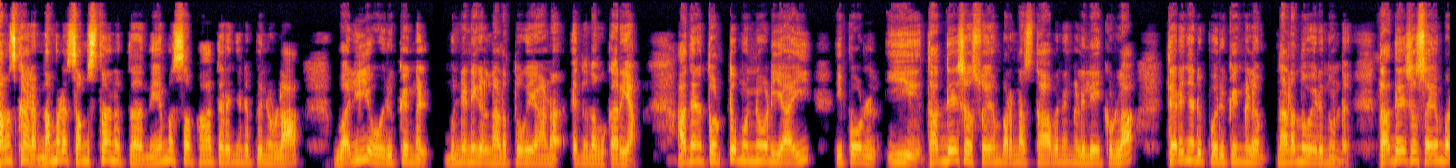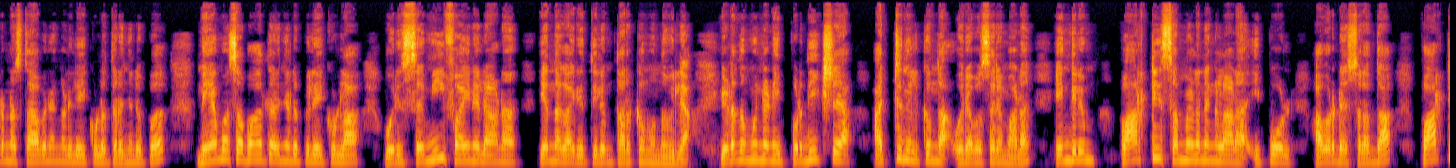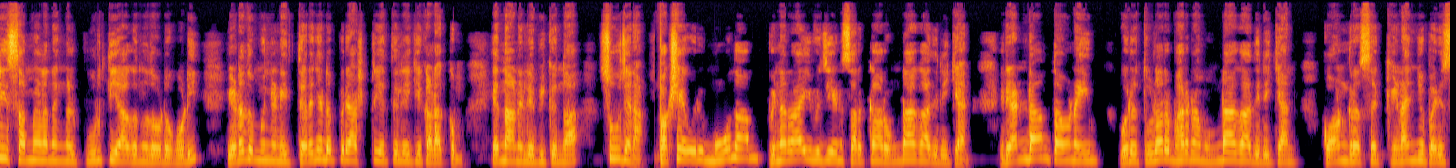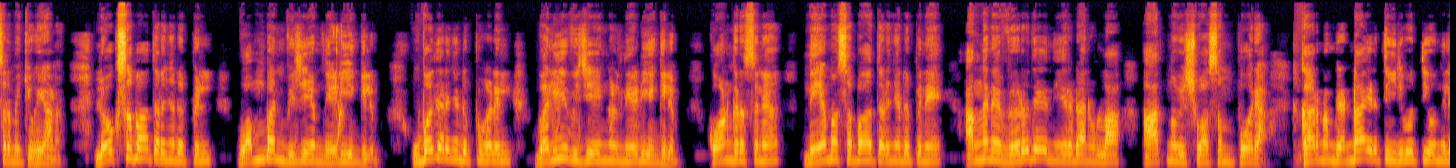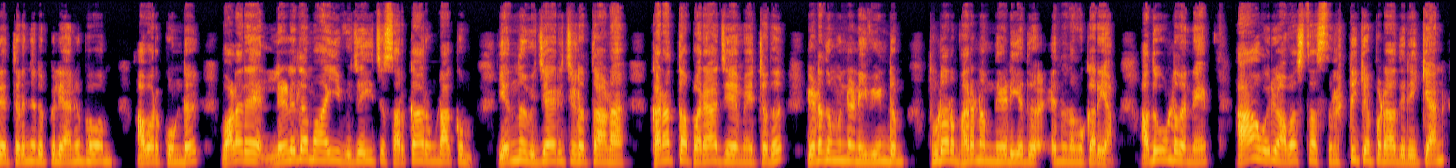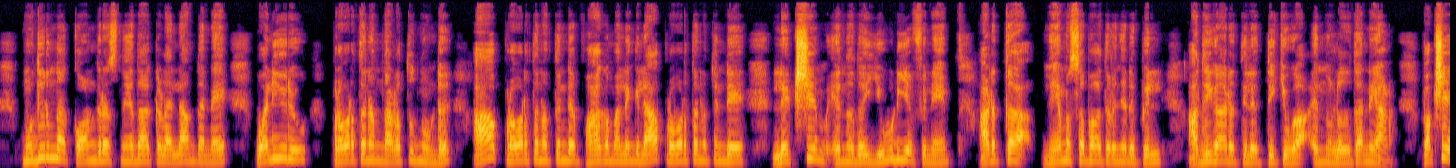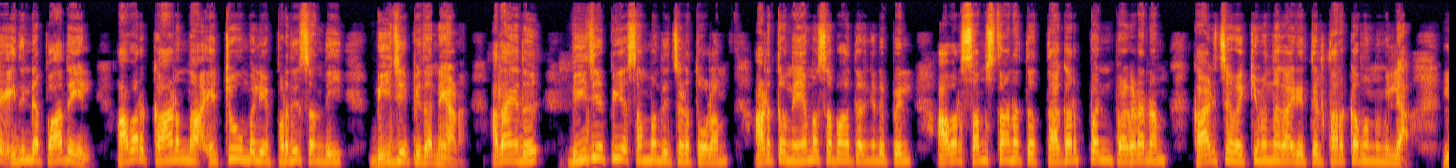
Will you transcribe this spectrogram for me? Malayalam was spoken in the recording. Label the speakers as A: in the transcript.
A: നമസ്കാരം നമ്മുടെ സംസ്ഥാനത്ത് നിയമസഭാ തെരഞ്ഞെടുപ്പിനുള്ള വലിയ ഒരുക്കങ്ങൾ മുന്നണികൾ നടത്തുകയാണ് എന്ന് നമുക്കറിയാം അതിന് തൊട്ട് മുന്നോടിയായി ഇപ്പോൾ ഈ തദ്ദേശ സ്വയംഭരണ സ്ഥാപനങ്ങളിലേക്കുള്ള തെരഞ്ഞെടുപ്പ് ഒരുക്കങ്ങളും നടന്നു വരുന്നുണ്ട് തദ്ദേശ സ്വയംഭരണ സ്ഥാപനങ്ങളിലേക്കുള്ള തെരഞ്ഞെടുപ്പ് നിയമസഭാ തെരഞ്ഞെടുപ്പിലേക്കുള്ള ഒരു സെമി ഫൈനലാണ് എന്ന കാര്യത്തിലും തർക്കമൊന്നുമില്ല ഇടതുമുന്നണി പ്രതീക്ഷ അറ്റുനിൽക്കുന്ന ഒരവസരമാണ് എങ്കിലും പാർട്ടി സമ്മേളനങ്ങളാണ് ഇപ്പോൾ അവരുടെ ശ്രദ്ധ പാർട്ടി സമ്മേളനങ്ങൾ പൂർത്തിയാകുന്നതോടുകൂടി ഇടതുമുന്നണി തെരഞ്ഞെടുപ്പ് രാഷ്ട്രീയത്തിലേക്ക് കടക്കും എന്നാണ് ലഭിക്കുന്ന സൂചന പക്ഷേ ഒരു മൂന്നാം പിണറായി വിജയൻ സർക്കാർ ഉണ്ടാകാതിരിക്കാൻ രണ്ടാം തവണയും ഒരു തുടർഭരണം ഉണ്ടാകാതിരിക്കാൻ കോൺഗ്രസ് കിണഞ്ഞു പരിശ്രമിക്കുകയാണ് ലോക്സഭാ തെരഞ്ഞെടുപ്പിൽ വമ്പൻ വിജയം നേടിയെങ്കിലും ഉപതെരഞ്ഞെടുപ്പുകളിൽ വലിയ വിജയങ്ങൾ നേടിയെങ്കിലും കോൺഗ്രസിന് നിയമസഭാ തെരഞ്ഞെടുപ്പിനെ അങ്ങനെ വെറുതെ നേരിടാനുള്ള ആത്മവിശ്വാസം പോരാ കാരണം രണ്ടായിരത്തി ഇരുപത്തി ഒന്നിലെ തെരഞ്ഞെടുപ്പിലെ അനുഭവം അവർക്കുണ്ട് വളരെ ലളിതമായി വിജയിച്ച് സർക്കാർ ഉണ്ടാക്കും എന്ന് വിചാരിച്ചിടത്താണ് കനത്ത പരാജയമേറ്റത് ഇടതുമുന്നണി വീണ്ടും തുടർ ഭരണം നേടിയത് എന്ന് നമുക്കറിയാം അതുകൊണ്ട് തന്നെ ആ ഒരു അവസ്ഥ സൃഷ്ടിക്കപ്പെടാതിരിക്കാൻ മുതിർന്ന കോൺഗ്രസ് നേതാക്കളെല്ലാം തന്നെ വലിയൊരു പ്രവർത്തനം നടത്തുന്നുണ്ട് ആ പ്രവർത്തനത്തിൻ്റെ ഭാഗം അല്ലെങ്കിൽ ആ പ്രവർത്തനത്തിൻ്റെ ലക്ഷ്യം എന്നത് യു ഡി എഫിനെ അടുത്ത നിയമസഭാ തെരഞ്ഞെടുപ്പിൽ അധികാരത്തിലെത്തിക്കുക എന്നുള്ളത് തന്നെയാണ് പക്ഷേ ഇതിൻ്റെ പാതയിൽ അവർ കാണുന്ന ഏറ്റവും വലിയ പ്രതിസന്ധി ബി ജെ പി തന്നെയാണ് അതായത് ബി ജെ പിയെ സംബന്ധിച്ചിടത്തോളം അടുത്ത നിയമസഭാ തെരഞ്ഞെടുപ്പിൽ അവർ സംസ്ഥാനത്ത് തകർപ്പൻ പ്രകടനം കാഴ്ചവെക്കുമെന്ന കാര്യത്തിൽ തർക്കമൊന്നുമില്ല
